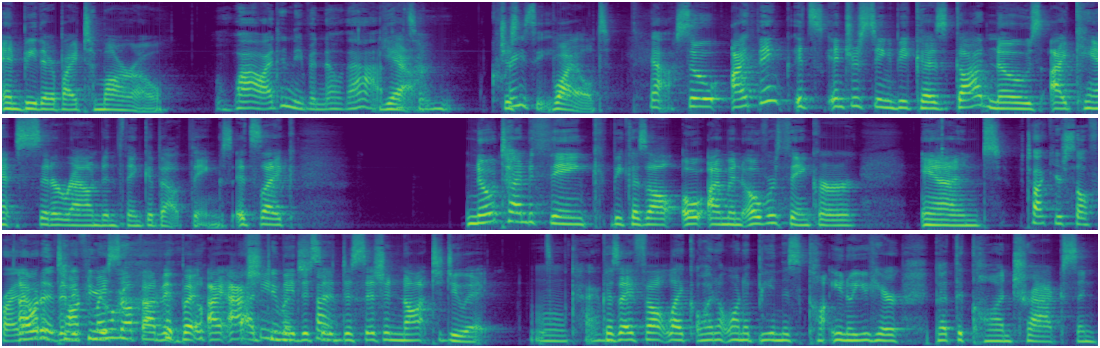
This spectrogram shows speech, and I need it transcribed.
and be there by tomorrow. Wow, I didn't even know that. Yeah. That's um, Just crazy. wild. Yeah. So I think it's interesting because God knows I can't sit around and think about things. It's like no time to think because I'll oh, I'm an overthinker and Talk yourself right I out would of it. talked if you myself out of it, but I actually made this time. decision not to do it Okay. because I felt like, oh, I don't want to be in this. Con-, you know, you hear about the contracts and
